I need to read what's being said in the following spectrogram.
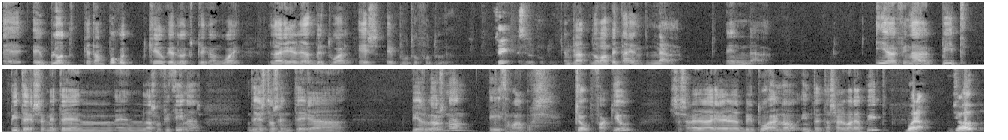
eh, el plot, que tampoco creo que lo explican guay, la realidad virtual es el puto futuro. Sí, es el futuro. En plan, lo va a petar en nada. En nada. Y al final, Pete, Peter se mete en, en las oficinas. De esto se entera Pierce Brosnan. Y dice, bueno, pues, Job, fuck you. Se sale de la realidad virtual, ¿no? Intenta salvar a Pete. Bueno, Job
